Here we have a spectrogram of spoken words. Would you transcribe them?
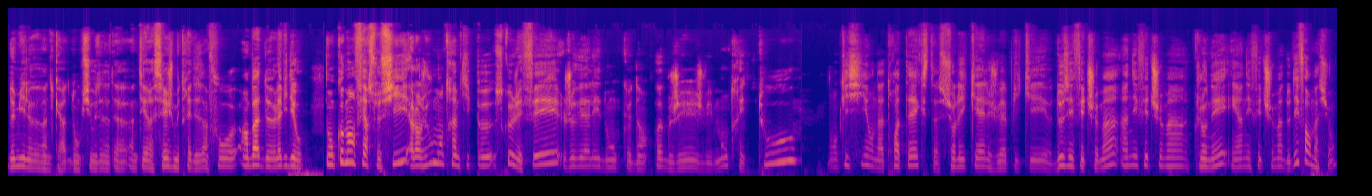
2024. Donc si vous êtes intéressé, je mettrai des infos en bas de la vidéo. Donc comment faire ceci? Alors je vais vous montrer un petit peu ce que j'ai fait. Je vais aller donc dans Objet, je vais montrer tout. Donc ici, on a trois textes sur lesquels je vais appliquer deux effets de chemin, un effet de chemin cloné et un effet de chemin de déformation.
